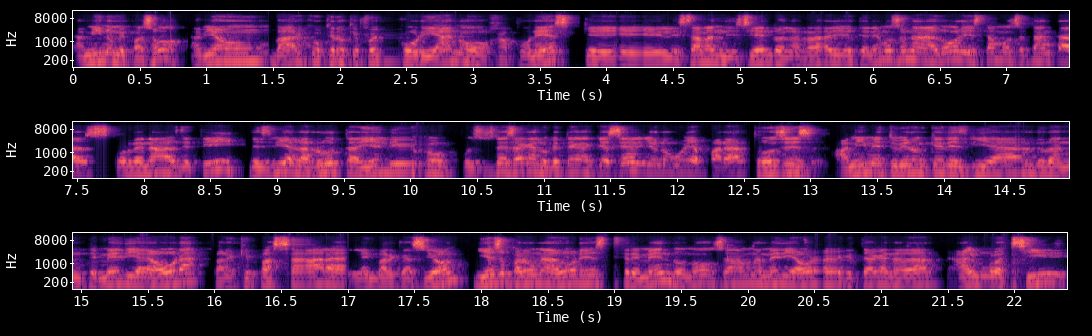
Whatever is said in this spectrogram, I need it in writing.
a mí no me pasó. Había un barco, creo que fue coreano o japonés, que le estaban diciendo en la radio, tenemos un nadador y estamos a tantas coordenadas de ti, desvía la ruta. Y él dijo, pues ustedes hagan lo que tengan que hacer, yo no voy a parar. Entonces, a mí me tuvieron que desviar durante media hora para que pasara la embarcación. Y eso para un nadador es tremendo, ¿no? O sea, una media hora que te haga nadar algo así,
